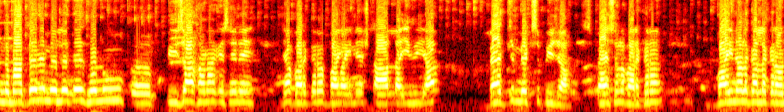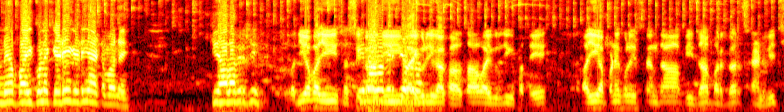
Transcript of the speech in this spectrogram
ਨਮਾਜ਼ਾਂ ਦੇ ਮੇਲੇ ਤੇ ਤੁਹਾਨੂੰ ਪੀਜ਼ਾ ਖਾਣਾ ਕਿਸੇ ਨੇ ਜਾਂ 버ਗਰ ਬਾਈ ਨੇ ਸਟਾਲ ਲਾਈ ਹੋਈ ਆ। ਵੈਜ ਮਿਕਸ ਪੀਜ਼ਾ ਸਪੈਸ਼ਲ 버ਗਰ ਬਾਈ ਨਾਲ ਗੱਲ ਕਰਾਉਨੇ ਆ ਬਾਈ ਕੋਲੇ ਕਿਹੜੀਆਂ ਕਿਹੜੀਆਂ ਆਈਟਮਾਂ ਨੇ? ਕੀ ਹਾਲ ਆ ਵੀਰ ਜੀ? ਵਧੀਆ ਭਾਜੀ ਸਤਿ ਸ਼੍ਰੀ ਅਕਾਲ ਜੀ ਵਾਹਿਗੁਰੂ ਜੀ ਕਾ ਖਾਲਸਾ ਵਾਹਿਗੁਰੂ ਜੀ ਕੀ ਫਤਿਹ। ਭਾਜੀ ਆਪਣੇ ਕੋਲ ਇਸ ਤਰ੍ਹਾਂ ਦਾ ਪੀਜ਼ਾ 버ਗਰ ਸੈਂਡਵਿਚ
